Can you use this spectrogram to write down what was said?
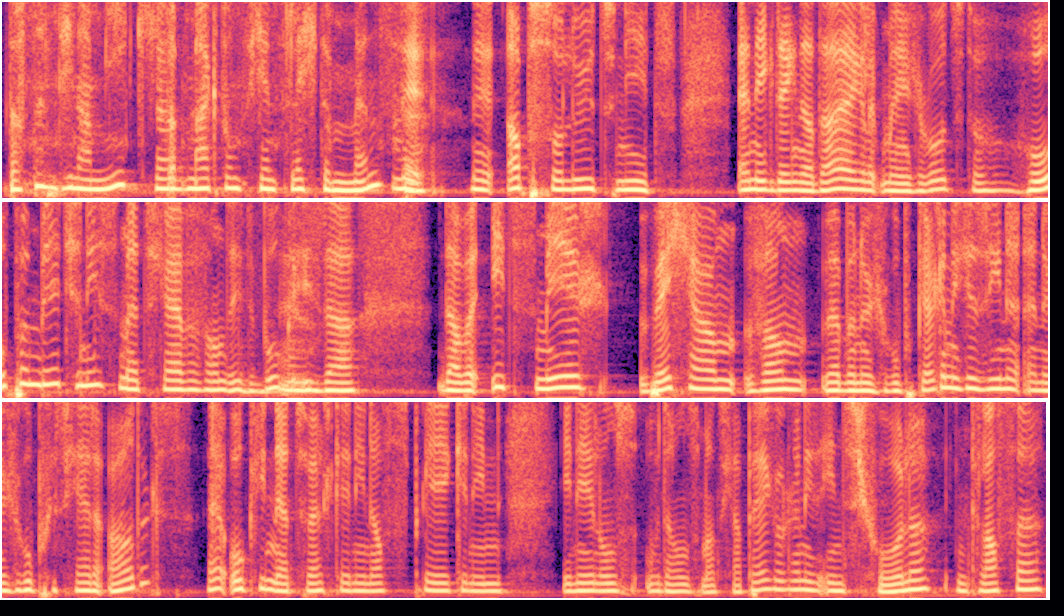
Dat is een dynamiek. Ja. Dat maakt ons geen slechte mensen. Nee, nee, absoluut niet. En ik denk dat dat eigenlijk mijn grootste hoop een beetje is met het schrijven van dit boek, Ja. is dat, dat we iets meer weggaan van we hebben een groep kerngezinnen en een groep gescheiden ouders. Hè, ook in netwerken, in afspreken, in, in heel ons, hoe dat onze maatschappij georganiseerd in scholen, in klassen,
